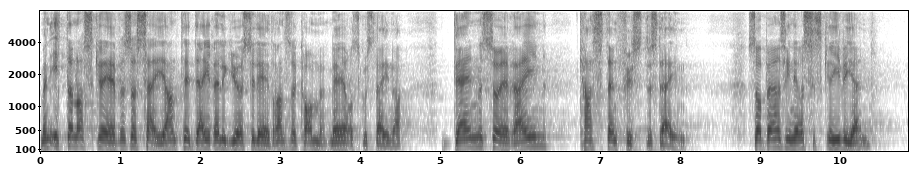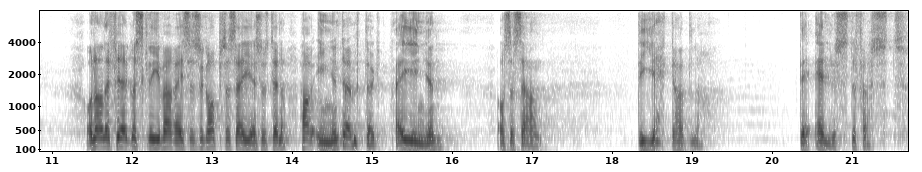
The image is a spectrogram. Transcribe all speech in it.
Men etter han har skrevet, så sier han til de religiøse lederne som kom med og skulle steine Den som er rein, kast den første stein. Så bør han seg ned og skrive igjen. Og Når han er ferdig å skrive, reiser seg opp, så sier Jesus til ham Har ingen dømt deg? Nei, ingen. Og så sier han De gikk alle. Det eldste først.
